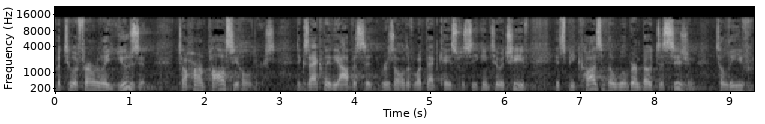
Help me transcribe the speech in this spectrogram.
but to affirmatively use it to harm policyholders, exactly the opposite result of what that case was seeking to achieve. It's because of the Wilburn Boat decision to leave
